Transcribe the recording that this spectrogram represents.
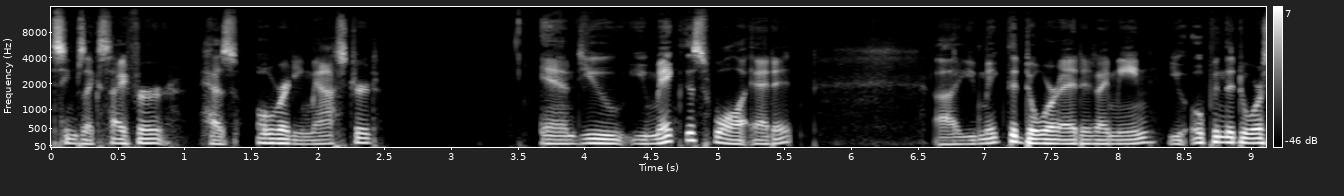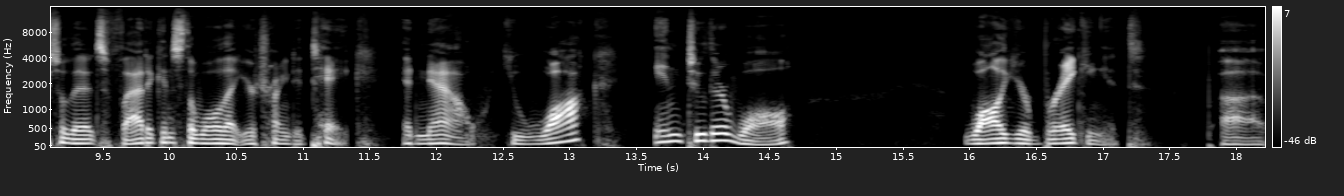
seems like Sypher has already mastered. And you you make this wall edit, uh, you make the door edit, I mean, you open the door so that it's flat against the wall that you're trying to take. And now you walk into their wall while you're breaking it. Uh,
